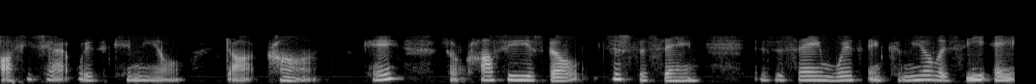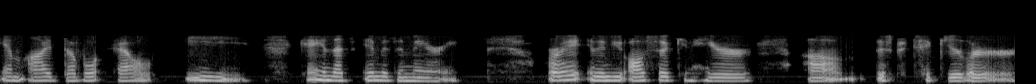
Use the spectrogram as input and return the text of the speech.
coffeechatwithcamille.com. Okay? So coffee is spelled just the same. It's the same with and Camille is C-A-M-I-L-L-E. Okay, and that's M as in Mary. All right, and then you also can hear um, this particular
